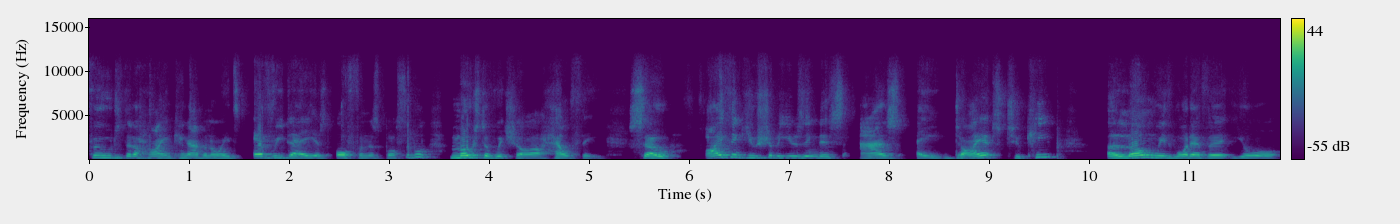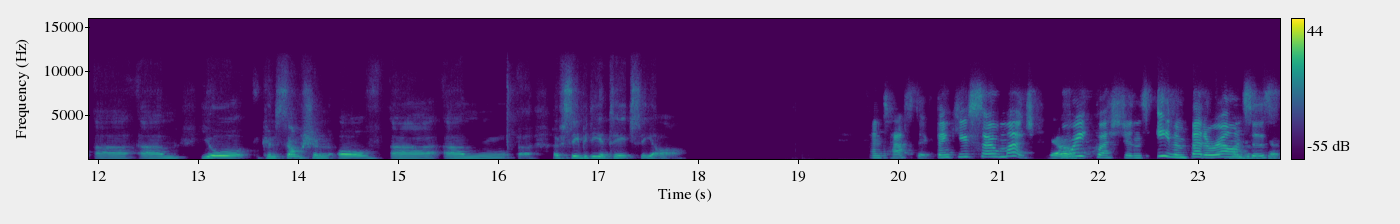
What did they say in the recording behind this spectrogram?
foods that are high in cannabinoids every day as often as possible most of which are healthy so i think you should be using this as a diet to keep along with whatever your uh, um, your consumption of uh, um, uh, of CBD and THC are. Fantastic. Thank you so much. Yeah. Great questions, even better answers. 100%.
